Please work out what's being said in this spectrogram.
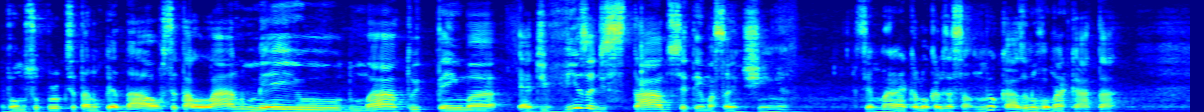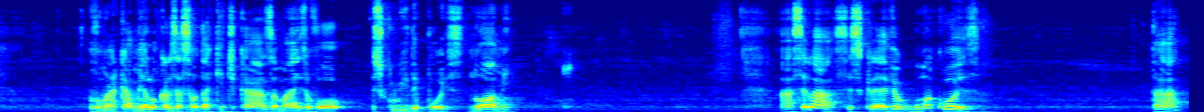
Vamos supor que você está no pedal, você está lá no meio do mato e tem uma. É a divisa de estado, você tem uma santinha. Você marca a localização. No meu caso, eu não vou marcar, tá? Eu vou marcar a minha localização daqui de casa, mas eu vou excluir depois. Nome. Ah, sei lá, você escreve alguma coisa. Tá?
